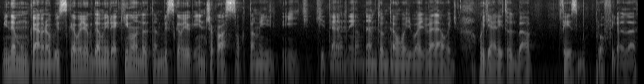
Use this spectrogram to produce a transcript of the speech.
minden munkámra büszke vagyok, de amire kimondottan büszke vagyok, én csak azt szoktam így, így kitenni. Értem. Nem tudom, te hogy vagy vele, hogy hogy állítod be a Facebook profilodat.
